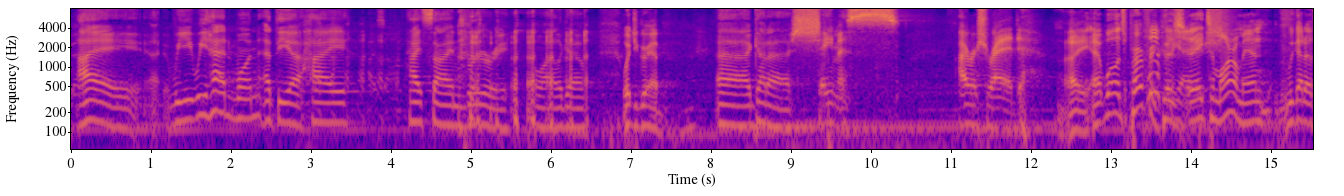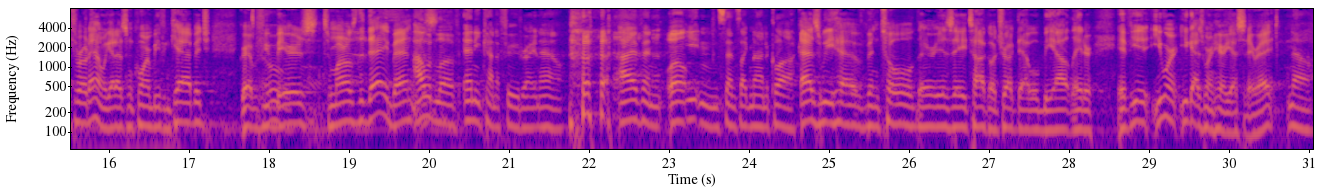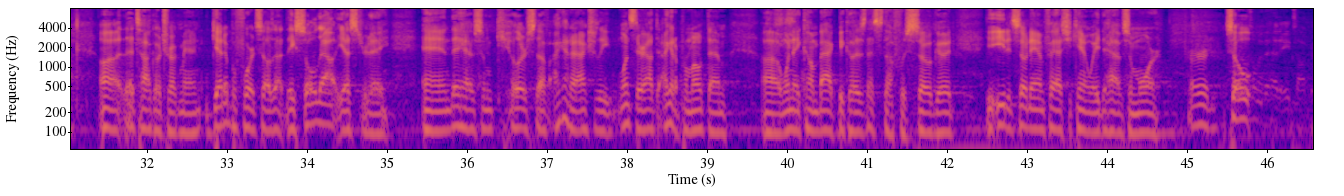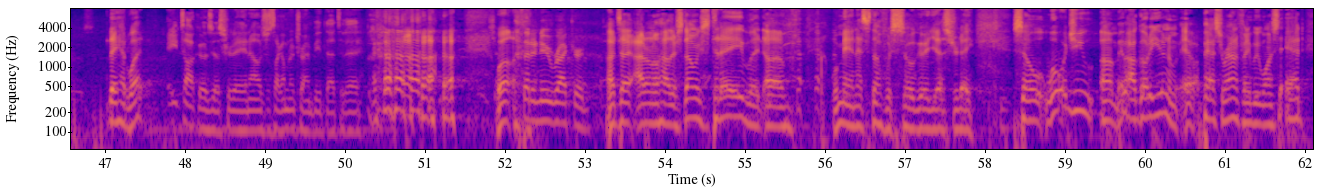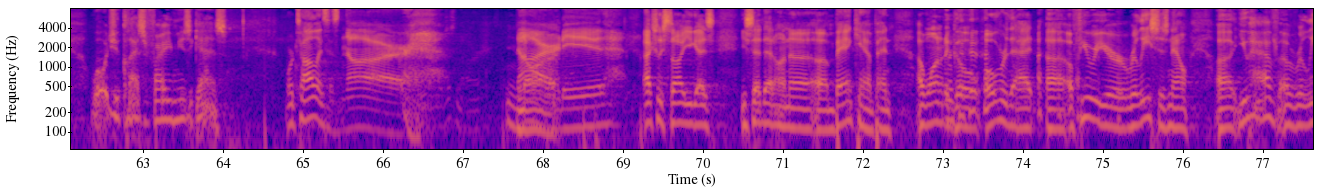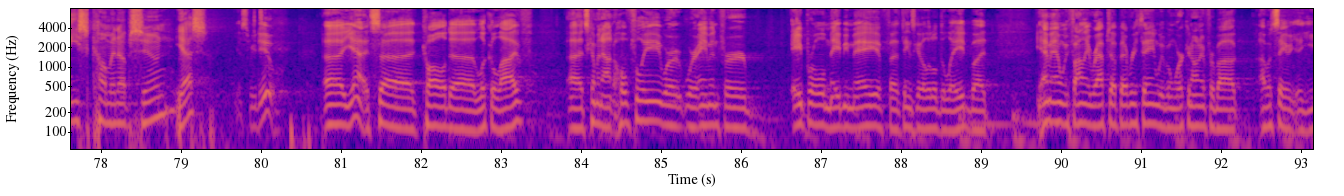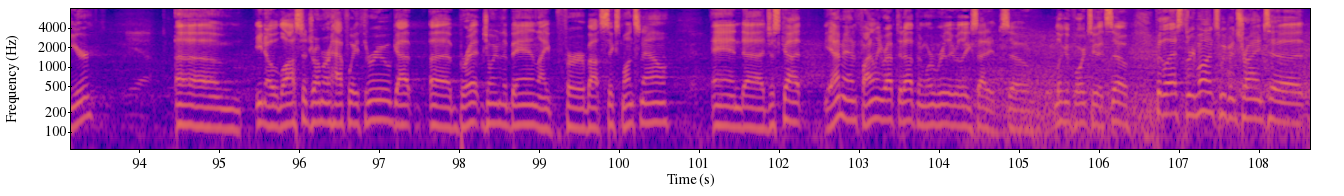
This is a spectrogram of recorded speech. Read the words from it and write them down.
I uh, we we had one at the uh, High High Sign Brewery a while ago. What'd you grab? Uh, I got a Seamus Irish Red. I, uh, well, it's perfect because hey, tomorrow, man, we got to throw down. We got to have some corned beef and cabbage. Grab a few beers. Tomorrow's the day, Ben. I would love any kind of food right now. I haven't Well- eaten since like nine o'clock. As we have been told, there is a taco truck that will be out later. If you you weren't, you guys weren't here yesterday, right? No. Uh, that taco truck, man, get it before it sells out. They sold out yesterday, and they have some killer stuff. I gotta actually, once they're out there, I gotta promote them uh, when they come back because that stuff was so good. You eat it so damn fast, you can't wait to have some more. Heard. So They had eight tacos. they had what? Eight tacos yesterday, and I was just like, I'm gonna try and beat that today. Well, Set a new record. I tell you, I don't know how their stomachs today, but um, well, man, that stuff was so good yesterday. So, what would you? Um, maybe I'll go to you and uh, pass around if anybody wants to add. What would you classify your music as? Mortales is gnar. Gnar. Gnar, dude. I actually saw you guys. You said that on uh, um, Bandcamp, and I wanted to go over that. Uh, a few of your releases now. Uh, you have a release coming up soon. Yes. Yes, we do. Uh, yeah, it's uh, called uh, Look Alive. Uh, it's coming out. Hopefully, we're we're aiming for April, maybe May, if uh, things get a little delayed. But yeah, man, we finally wrapped up everything. We've been working on it for about I would say a year. Um, you know, lost a drummer halfway through. Got uh, Brett joining the band like for about six months now, and uh, just got yeah, man. Finally wrapped it up, and we're really really excited. So looking forward to it. So for the last three months, we've been trying to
